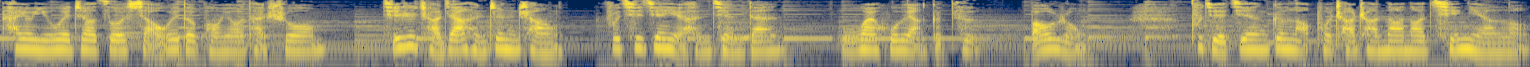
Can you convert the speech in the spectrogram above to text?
还有一位叫做小魏的朋友，他说。其实吵架很正常，夫妻间也很简单，无外乎两个字：包容。不觉间跟老婆吵吵闹闹七年了，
